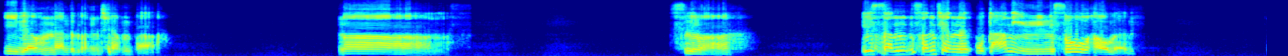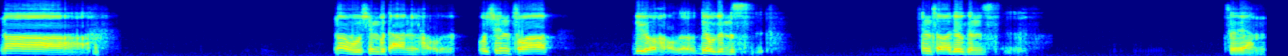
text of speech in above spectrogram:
意聊很烂的蓝枪吧。那是吗？因为三三件人，我打你，你说我好人，那那我先不打你好了，我先抓六好了，六跟十，先抓六跟十，这样。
